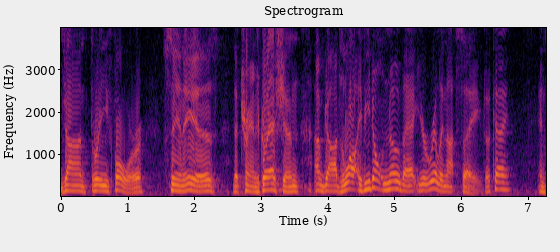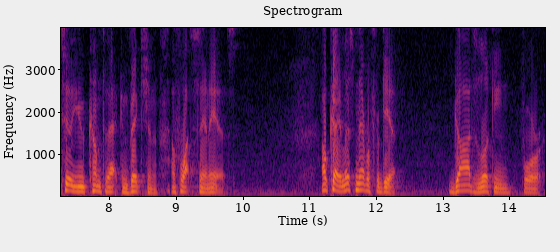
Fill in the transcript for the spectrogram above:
John 3 4, sin is the transgression of God's law. If you don't know that, you're really not saved, okay? Until you come to that conviction of what sin is. Okay, let's never forget God's looking for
